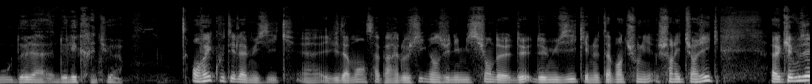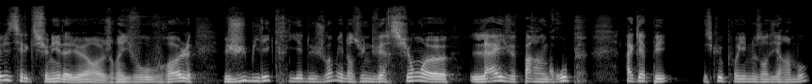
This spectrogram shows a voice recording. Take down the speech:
ou de l'écriture. On va écouter la musique. Euh, évidemment, ça paraît logique dans une émission de, de, de musique et notamment de chant liturgique euh, que vous avez sélectionné d'ailleurs, Jean-Yves Rouvrol, Jubilé, crier de joie, mais dans une version euh, live par un groupe agapé. Est-ce que vous pourriez nous en dire un mot?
